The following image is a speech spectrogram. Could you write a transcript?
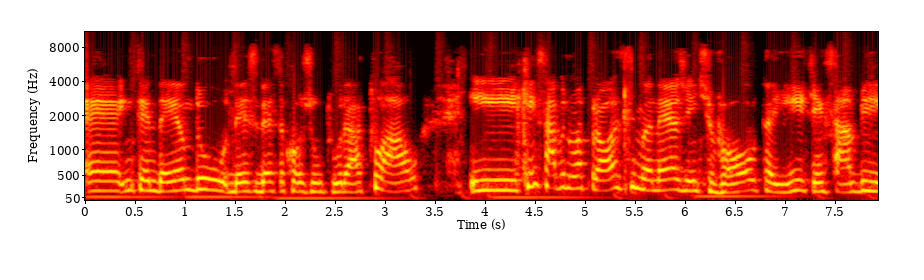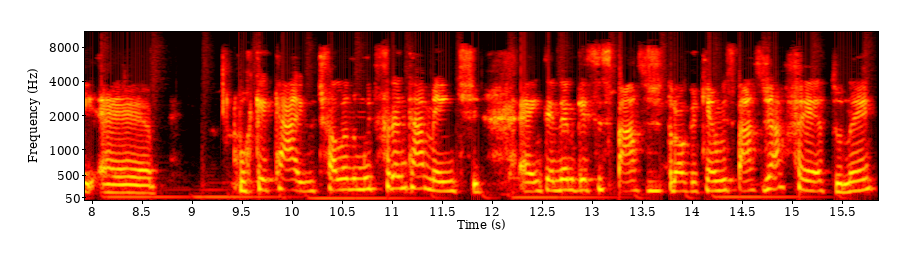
é, entendendo desse, dessa conjuntura atual. E quem sabe numa próxima, né, a gente volta aí, quem sabe é, porque, Caio, te falando muito francamente, é, entendendo que esse espaço de troca aqui é um espaço de afeto, né?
